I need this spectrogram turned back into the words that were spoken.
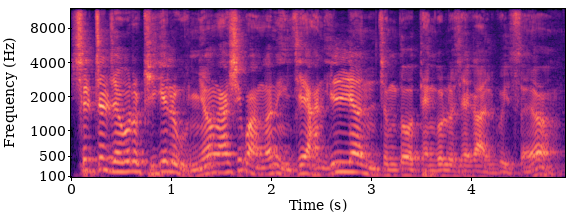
실질적으로 기계를 운영하시고 한 거는 이제 한 1년 정도 된 걸로 제가 알고 있어요.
